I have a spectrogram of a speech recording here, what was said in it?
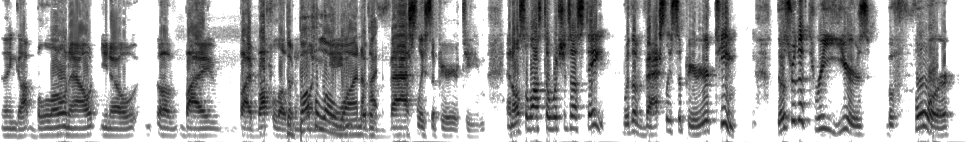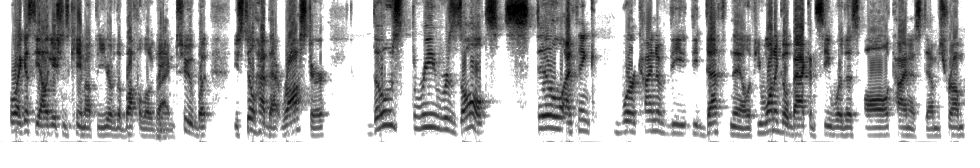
and then got blown out, you know, uh, by by Buffalo. The Buffalo one, one with a vastly superior team, and also lost to Wichita State with a vastly superior team. Those were the three years before or I guess the allegations came out the year of the Buffalo game right. too, but you still had that roster. Those three results still, I think, were kind of the the death nail. If you want to go back and see where this all kind of stems from,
